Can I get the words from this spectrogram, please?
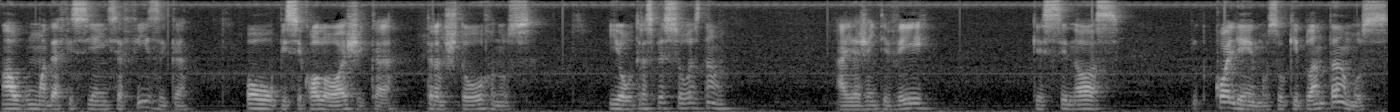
alguma deficiência física ou psicológica, transtornos, e outras pessoas não. Aí a gente vê que se nós colhemos o que plantamos,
